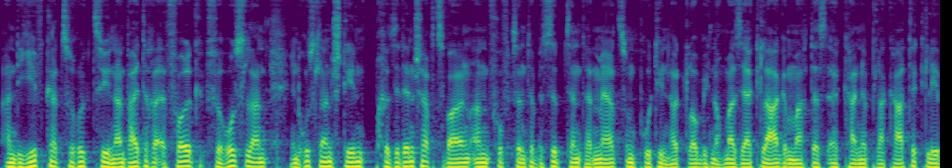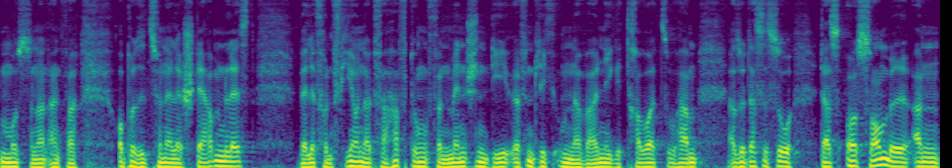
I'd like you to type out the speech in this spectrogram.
an die Jivka zurückziehen. Ein weiterer Erfolg für Russland. In Russland stehen Präsidentschaftswahlen an, 15. bis 17. März. Und Putin hat, glaube ich, nochmal sehr klar gemacht, dass er keine Plakate kleben muss, sondern einfach Oppositionelle sterben lässt. Welle von 400 Verhaftungen von Menschen, die öffentlich um Nawalny getrauert zu haben. Also das ist so das Ensemble an,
